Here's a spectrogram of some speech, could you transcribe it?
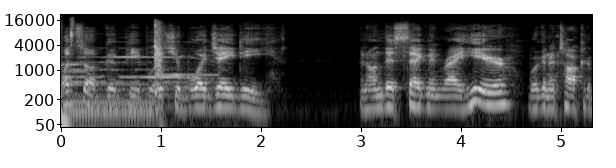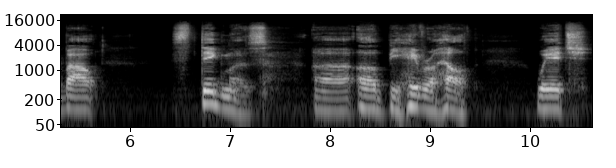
What's up, good people? It's your boy JD. And on this segment right here, we're going to talk about stigmas uh, of behavioral health, which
